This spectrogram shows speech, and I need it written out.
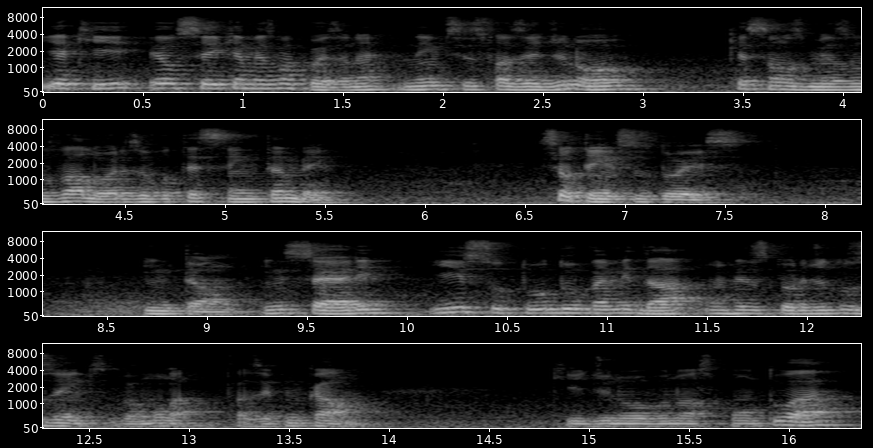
E aqui eu sei que é a mesma coisa, né? Nem preciso fazer de novo, que são os mesmos valores, eu vou ter 100 também. Se eu tenho esses dois, então, em série, isso tudo vai me dar um resistor de 200. Vamos lá, fazer com calma. Aqui de novo o nosso ponto A,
